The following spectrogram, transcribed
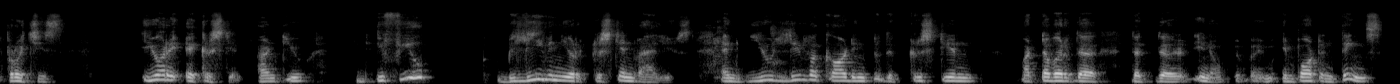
approach is you're a, a Christian, aren't you? If you believe in your Christian values and you live according to the Christian, whatever the, the, the you know, important things,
